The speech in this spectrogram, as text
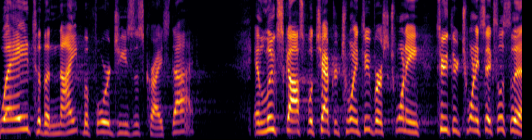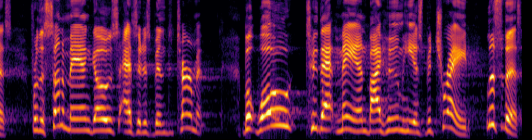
way to the night before Jesus Christ died. In Luke's Gospel, chapter 22, verse 22 through 26, listen to this. For the Son of Man goes as it has been determined. But woe to that man by whom he is betrayed. Listen to this.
